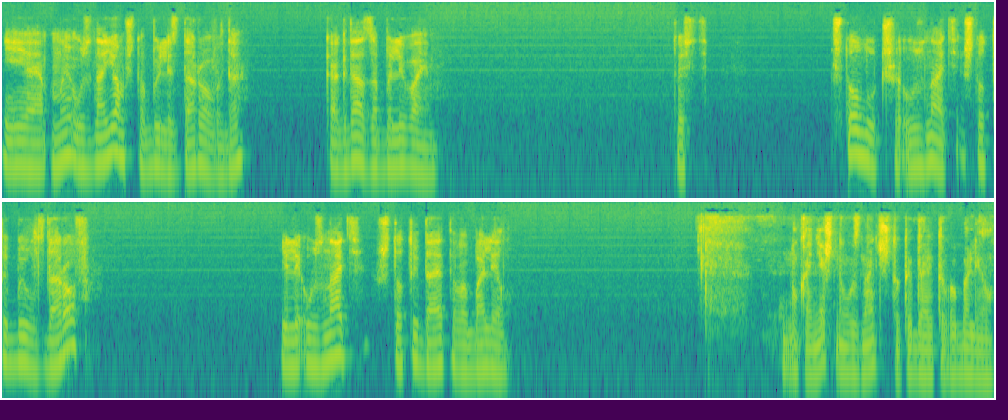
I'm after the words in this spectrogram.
и мы узнаем, что были здоровы, да, когда заболеваем. То есть, что лучше, узнать, что ты был здоров, или узнать, что ты до этого болел? Ну, конечно, узнать, что ты до этого болел.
